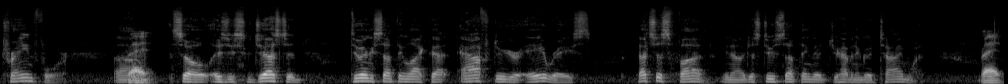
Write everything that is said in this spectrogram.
train for. Um, right. So, as you suggested, doing something like that after your A race that's just fun. You know, just do something that you're having a good time with. Right.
